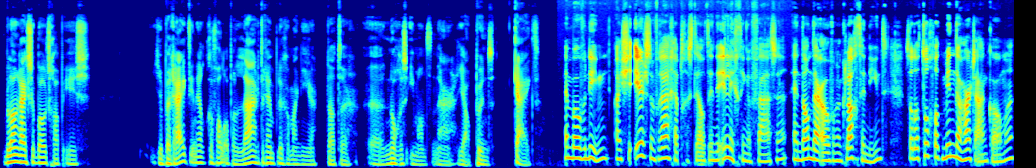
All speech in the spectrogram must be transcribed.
Belangrijkste boodschap is, je bereikt in elk geval op een laagdrempelige manier dat er uh, nog eens iemand naar jouw punt kijkt. En bovendien, als je eerst een vraag hebt gesteld in de inlichtingenfase en dan daarover een klacht indient, zal dat toch wat minder hard aankomen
